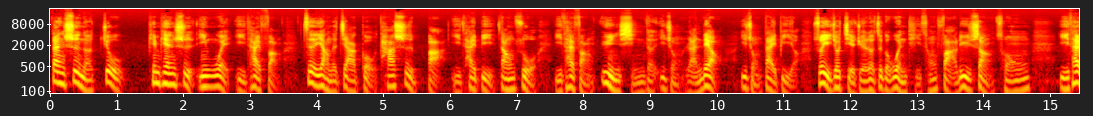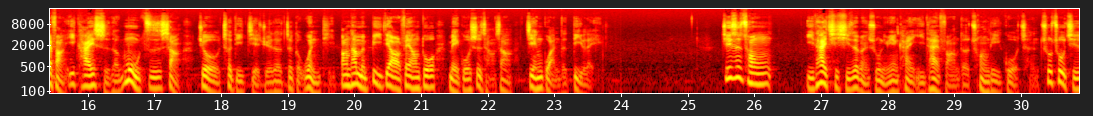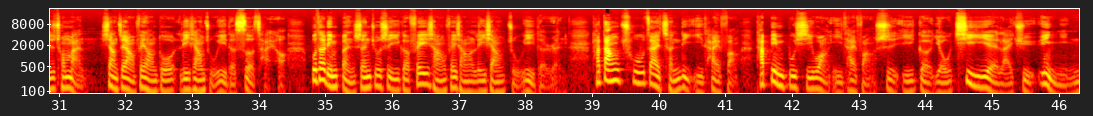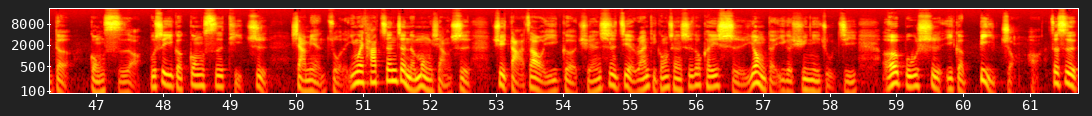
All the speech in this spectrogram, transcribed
但是呢，就偏偏是因为以太坊这样的架构，它是把以太币当做以太坊运行的一种燃料、一种代币啊，所以就解决了这个问题。从法律上，从以太坊一开始的募资上，就彻底解决了这个问题，帮他们避掉了非常多美国市场上监管的地雷。其实从《以太奇奇》这本书里面看以太坊的创立过程，处处其实充满像这样非常多理想主义的色彩啊。布特林本身就是一个非常非常理想主义的人。他当初在成立以太坊，他并不希望以太坊是一个由企业来去运营的公司哦，不是一个公司体制。下面做的，因为他真正的梦想是去打造一个全世界软体工程师都可以使用的一个虚拟主机，而不是一个币种。哈，这是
